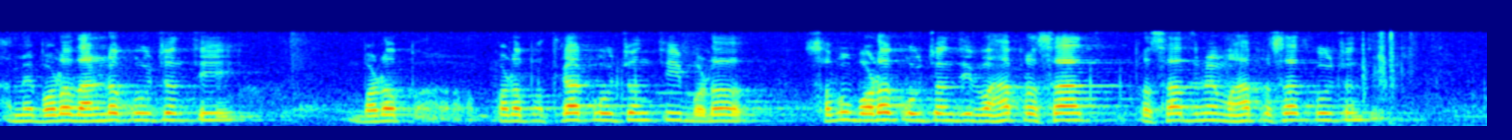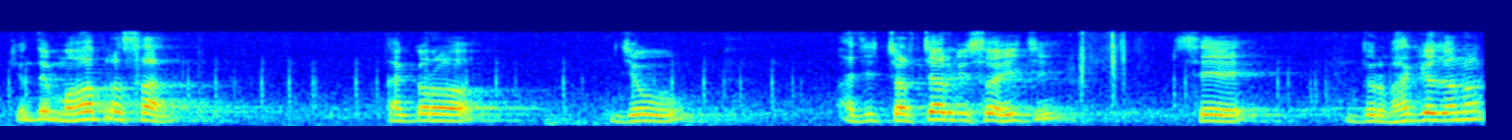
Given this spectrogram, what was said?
ଆମେ ବଡ଼ ଦାଣ୍ଡ କହୁଛନ୍ତି ବଡ଼ ବଡ଼ ପତାକା କହୁଛନ୍ତି ବଡ଼ ସବୁ ବଡ଼ କହୁଛନ୍ତି ମହାପ୍ରସାଦ ପ୍ରସାଦ ନୁହେଁ ମହାପ୍ରସାଦ କହୁଛନ୍ତି କିନ୍ତୁ ମହାପ୍ରସାଦ ତାଙ୍କର ଯେଉଁ ଆଜି ଚର୍ଚ୍ଚାର ବିଷୟ ହେଇଛି ସେ ଦୁର୍ଭାଗ୍ୟଜନକ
